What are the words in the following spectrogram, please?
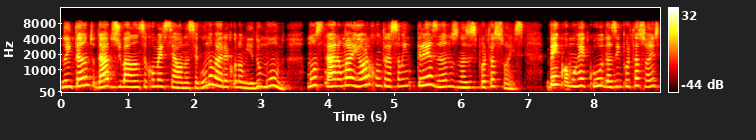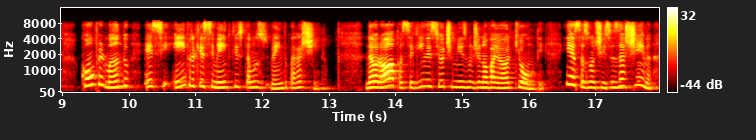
No entanto, dados de balança comercial na segunda maior economia do mundo mostraram maior contração em três anos nas exportações, bem como o recuo das importações, confirmando esse enfraquecimento que estamos vendo para a China. Na Europa, seguindo esse otimismo de Nova York ontem e essas notícias da China,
